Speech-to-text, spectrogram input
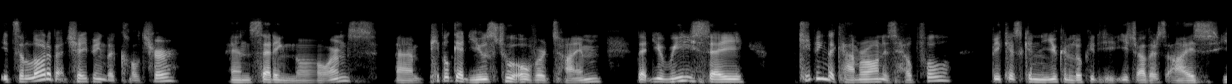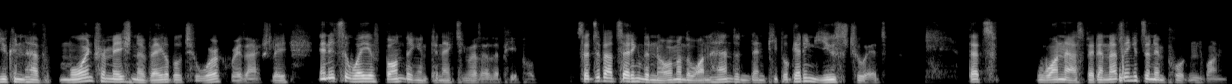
it's a lot about shaping the culture and setting norms. Um, people get used to over time that you really say, keeping the camera on is helpful because can you can look at each other's eyes you can have more information available to work with actually and it's a way of bonding and connecting with other people so it's about setting the norm on the one hand and then people getting used to it that's one aspect and i think it's an important one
